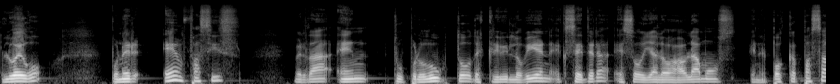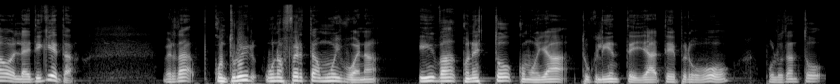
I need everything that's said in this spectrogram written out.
Luego, poner énfasis, ¿verdad? En tu producto, describirlo bien, etcétera. Eso ya lo hablamos en el podcast pasado, en la etiqueta, ¿verdad? Construir una oferta muy buena y va con esto, como ya tu cliente ya te probó, por lo tanto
